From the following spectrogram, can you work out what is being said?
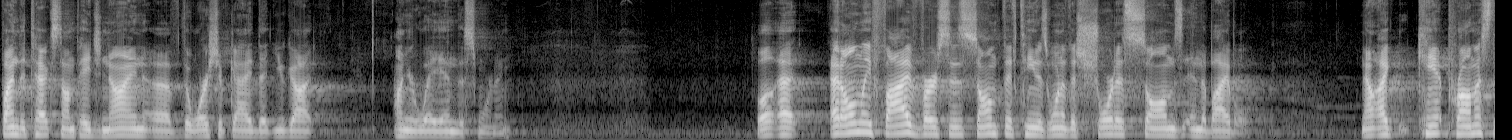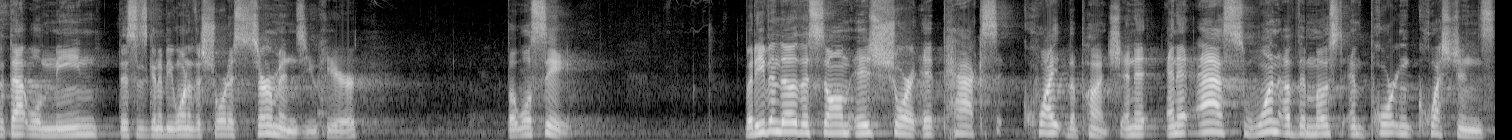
Find the text on page 9 of the worship guide that you got on your way in this morning. Well, at, at only five verses, Psalm 15 is one of the shortest Psalms in the Bible. Now, I can't promise that that will mean this is going to be one of the shortest sermons you hear, but we'll see. But even though the psalm is short, it packs quite the punch. And it, and it asks one of the most important questions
